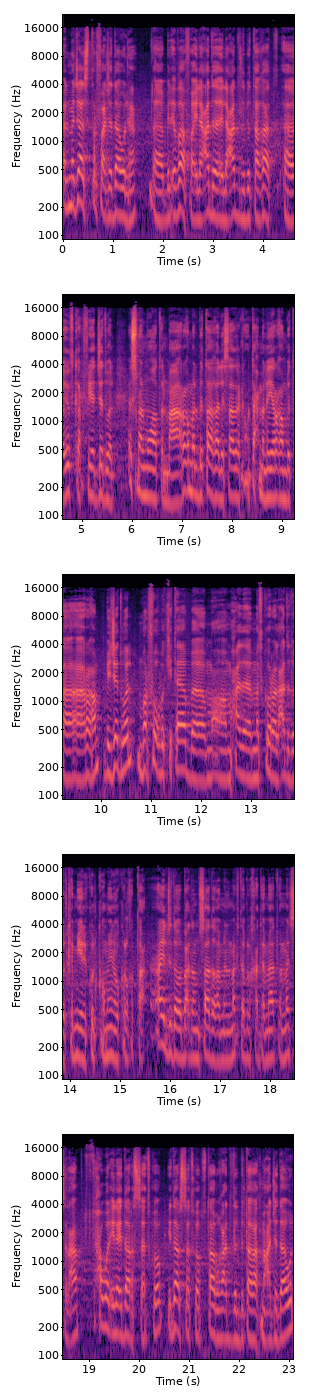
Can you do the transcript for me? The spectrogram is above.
المجالس ترفع جداولها. بالإضافة إلى عدد إلى عدد البطاقات آه، يذكر في الجدول اسم المواطن مع رقم البطاقة اللي صادرة تحمل هي رقم بطاقة رقم بجدول مرفوق بكتاب آه، مذكور العدد والكمية لكل كومين وكل قطاع. هاي الجدول بعد المصادقة من المكتب الخدمات والمجلس العام تحول إلى إدارة الساتكوب. إدارة الساتكوب تطابق عدد البطاقات مع الجداول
